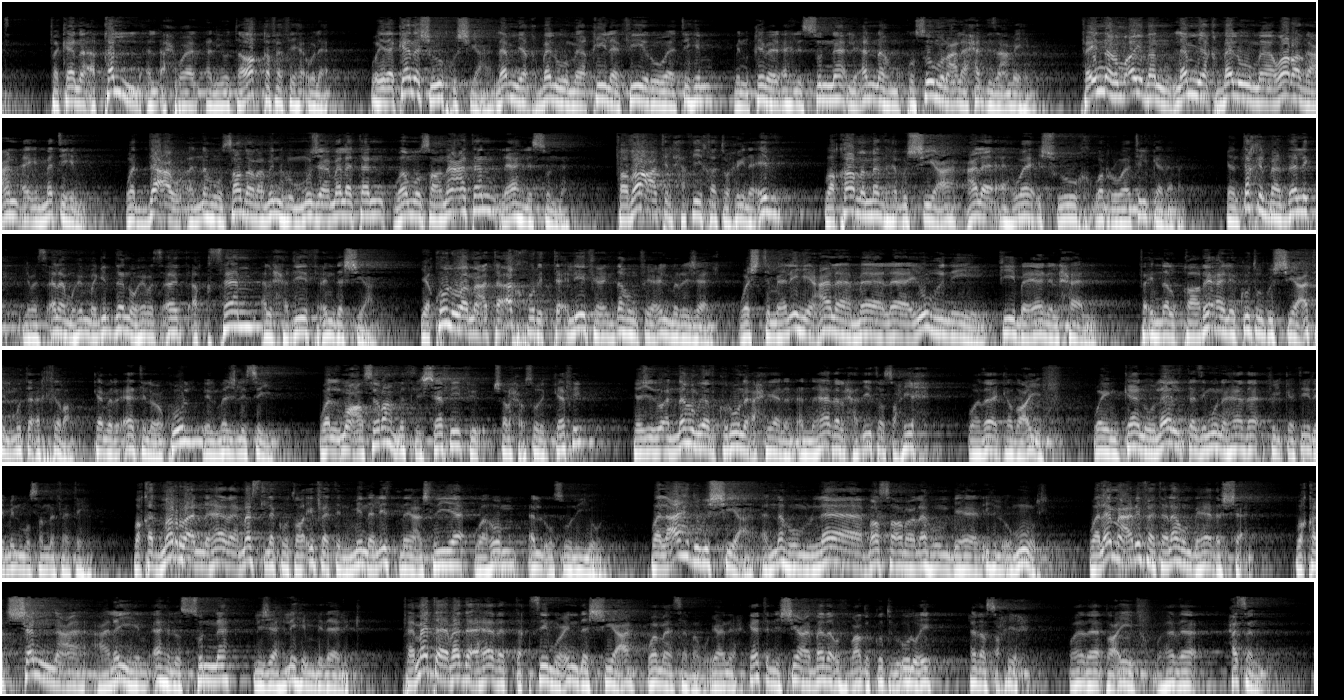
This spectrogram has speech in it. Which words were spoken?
فكان أقل الأحوال أن يتوقف في هؤلاء. وإذا كان شيوخ الشيعة لم يقبلوا ما قيل في رواتهم من قبل أهل السنة لأنهم خصوم على حد زعمهم فإنهم أيضا لم يقبلوا ما ورد عن أئمتهم وادعوا أنه صدر منهم مجاملة ومصانعة لأهل السنة. فضاعت الحقيقة حينئذ وقام مذهب الشيعة على أهواء الشيوخ والرواة الكذبة. ينتقل بعد ذلك لمسألة مهمة جدا وهي مسألة أقسام الحديث عند الشيعة. يقول ومع تأخر التأليف عندهم في علم الرجال واشتماله على ما لا يغني في بيان الحال فإن القارئ لكتب الشيعة المتأخرة كمرآة العقول للمجلسي والمعاصرة مثل الشافي في شرح أصول الكافي يجد أنهم يذكرون أحيانا أن هذا الحديث صحيح وذاك ضعيف وإن كانوا لا يلتزمون هذا في الكثير من مصنفاتهم. وقد مر أن هذا مسلك طائفة من الاثنى عشرية وهم الأصوليون. والعهد بالشيعة أنهم لا بصر لهم بهذه الأمور ولا معرفة لهم بهذا الشأن وقد شنع عليهم أهل السنة لجهلهم بذلك. فمتى بدأ هذا التقسيم عند الشيعة وما سببه؟ يعني حكاية أن الشيعة بدأوا في بعض الكتب يقولوا إيه؟ هذا صحيح وهذا ضعيف وهذا حسن.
